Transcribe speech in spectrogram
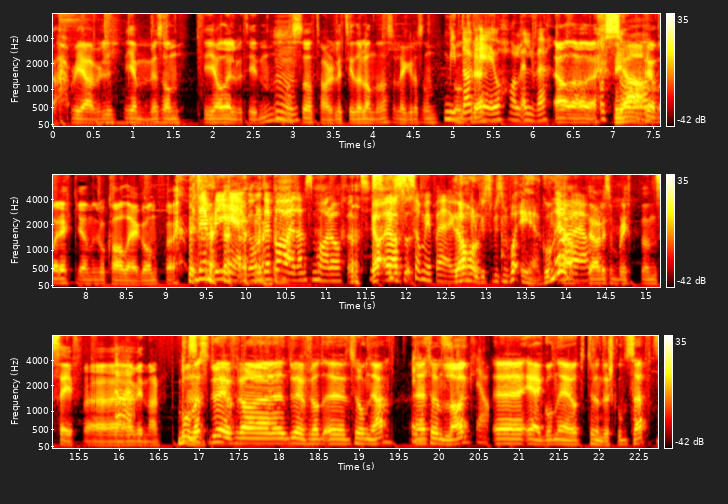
Ja, vi er vel hjemme sånn i halv elleve-tiden, og så tar det litt tid å lande. Da, så legger det sånn Middag er jo halv elleve. Ja, det er det. Og så Ja. Prøve å rekke en lokal Egon før Det blir Egon. Det er bare dem som har åpent. Spist ja, altså- så mye på Egon. Ja, Har dere spist mye på Egon? Ja? Ja, ja. Det har liksom blitt den safe eh, Ja. vinneren. Bones, du er jo fra, du er fra uh, Trondheim. Eh, Rett. Trøndelag. Ja. Eh, Egon er jo et trøndersk konsept.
